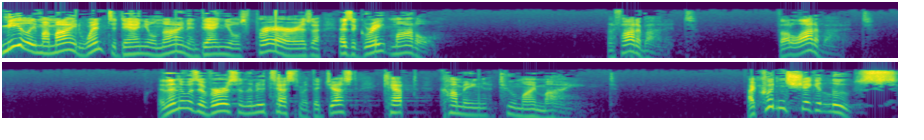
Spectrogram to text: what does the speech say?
Immediately, my mind went to Daniel 9 and Daniel's prayer as a, as a great model. I thought about it, thought a lot about it. And then there was a verse in the New Testament that just kept coming to my mind. I couldn't shake it loose.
